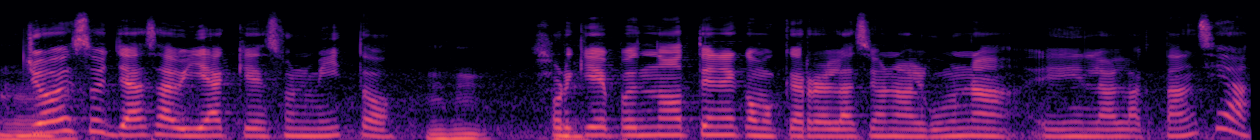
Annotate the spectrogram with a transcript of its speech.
Ajá, Yo eso ya sabía que es un mito, Ujú. sí. porque pues no tiene como que relación alguna en la lactancia.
